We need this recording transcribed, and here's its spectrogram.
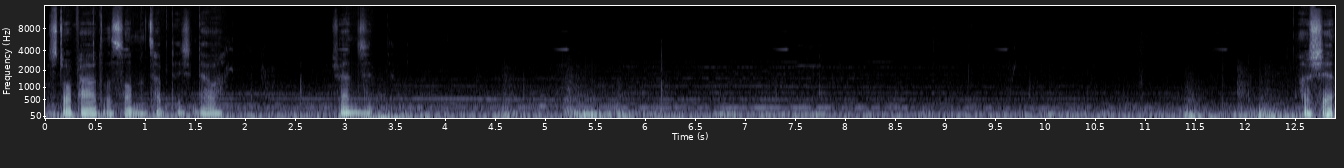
Restore power to the Solomon's Habitation Tower. Transit. Oh shit.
